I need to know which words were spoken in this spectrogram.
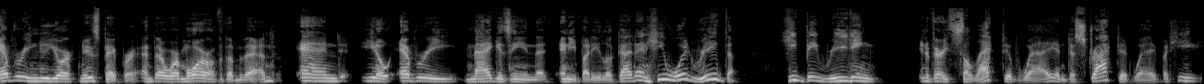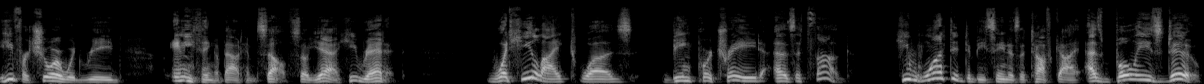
every New York newspaper, and there were more of them then, and you know every magazine that anybody looked at, and he would read them. He'd be reading in a very selective way and distracted way, but he he for sure would read anything about himself. So, yeah, he read it. What he liked was being portrayed as a thug. He wanted to be seen as a tough guy, as bullies do.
